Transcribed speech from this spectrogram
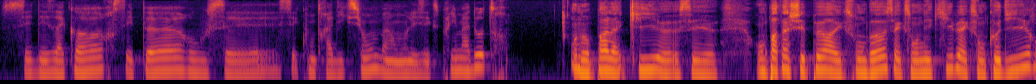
ces désaccords, ces peurs ou ces, ces contradictions, ben, on les exprime à d'autres. On en parle à qui On partage ses peurs avec son boss, avec son équipe, avec son codir.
